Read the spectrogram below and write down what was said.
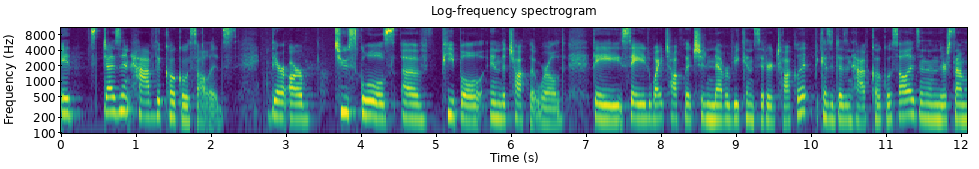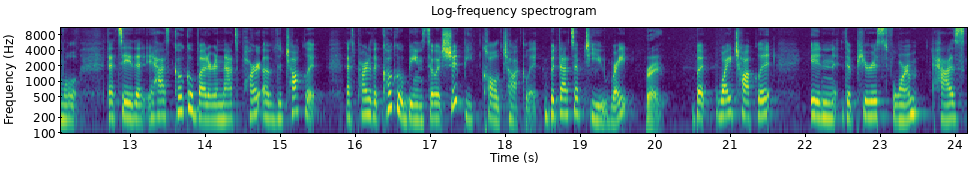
it doesn't have the cocoa solids. There are two schools of people in the chocolate world. They say white chocolate should never be considered chocolate because it doesn't have cocoa solids, and then there's some will that say that it has cocoa butter and that's part of the chocolate. That's part of the cocoa bean, so it should be called chocolate. But that's up to you, right? Right. But white chocolate in the purest form has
